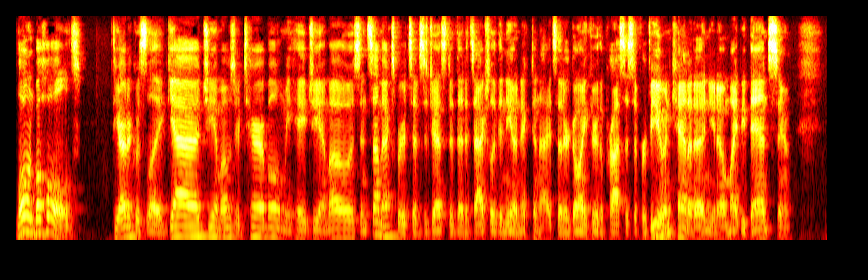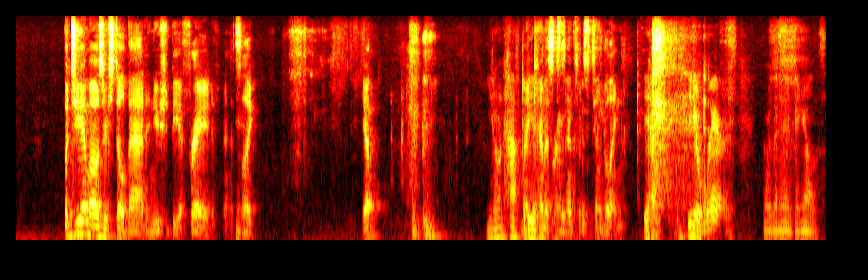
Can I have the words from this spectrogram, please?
lo and behold, the article was like, yeah, GMOs are terrible and we hate GMOs. And some experts have suggested that it's actually the neonicotinoids that are going through the process of review in Canada and, you know, might be banned soon. But GMOs are still bad and you should be afraid. And it's Yeah. like, yep, You don't have to my be chemist afraid. sense was tingling. Yeah, be aware more than anything else.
